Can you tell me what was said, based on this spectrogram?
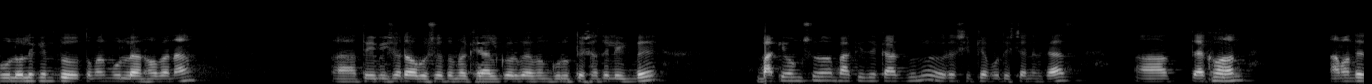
ভুল হলে কিন্তু তোমার মূল্যায়ন হবে না। তো এই বিষয়টা অবশ্যই তোমরা খেয়াল করবে এবং গুরুত্বের সাথে লিখবে। বাকি অংশ, বাকি যে কাজগুলো, ওটা শিক্ষা প্রতিষ্ঠানের কাজ। এখন আমাদের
